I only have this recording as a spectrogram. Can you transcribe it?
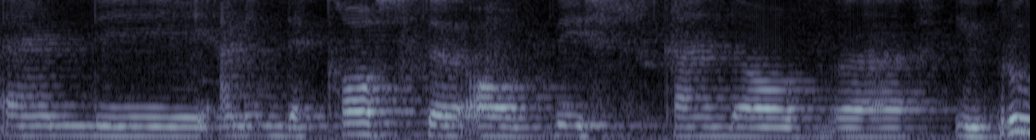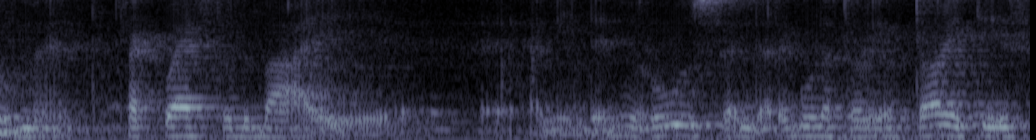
and the I mean the cost of this kind of uh, improvement requested by uh, I mean the new rules and the regulatory authorities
